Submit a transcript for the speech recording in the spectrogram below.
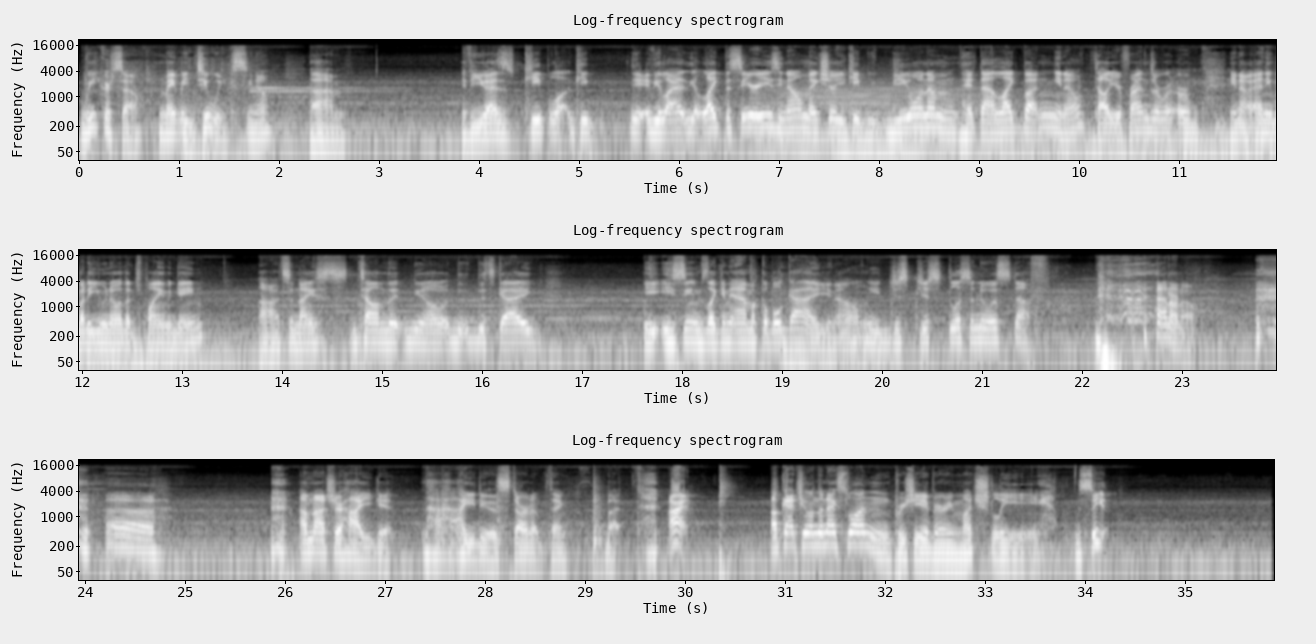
week or so, maybe two weeks. You know. Um, if you guys keep keep if you like like the series, you know, make sure you keep viewing them. Hit that like button. You know, tell your friends or, or you know anybody you know that's playing the game. Uh, it's a nice tell them that you know th this guy. He, he seems like an amicable guy. You know, you just just listen to his stuff. I don't know. Uh, I'm not sure how you get how you do this startup thing, but all right. I'll catch you on the next one. Appreciate it very much, Lee. See you.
